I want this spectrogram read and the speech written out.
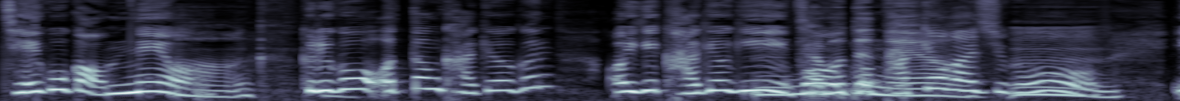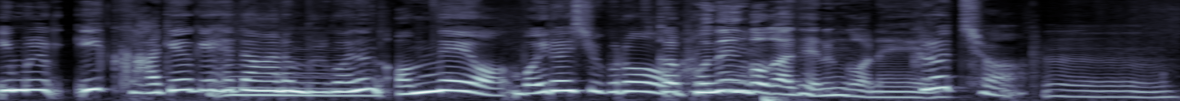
재고가 없네요. 어, 그리고 어떤 가격은 어 이게 가격이 음, 뭐, 뭐. 바뀌어가지고 음. 이물 이 가격에 해당하는 물건은 없네요. 뭐 이런 식으로 그걸 보낸 하시는- 거가 되는 거네. 그렇죠. 음.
